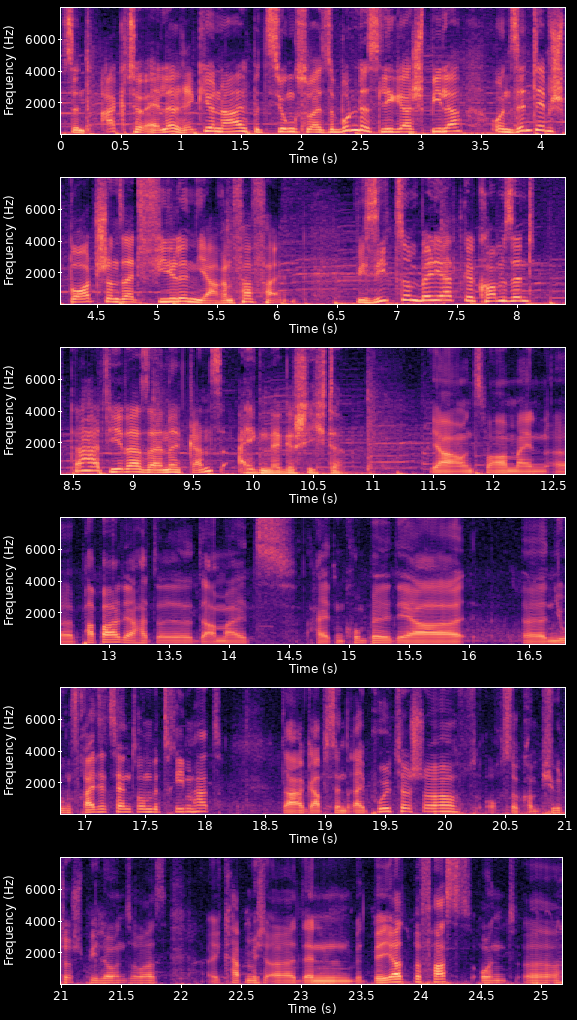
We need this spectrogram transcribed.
sind aktuelle Regional- bzw. Bundesligaspieler und sind dem Sport schon seit vielen Jahren verfallen. Wie sie zum Billard gekommen sind, da hat jeder seine ganz eigene Geschichte. Ja, und zwar mein äh, Papa, der hatte damals halt einen Kumpel, der äh, ein Jugendfreizeitzentrum betrieben hat. Da gab es dann drei Pooltische, auch so Computerspiele und sowas. Ich habe mich äh, dann mit Billard befasst und äh,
